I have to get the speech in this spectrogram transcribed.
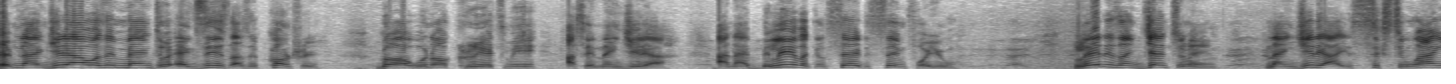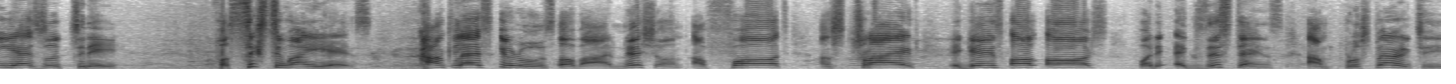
If Nigeria wasn't meant to exist as a country, God will not create me as a Nigeria. And I believe I can say the same for you. Ladies and gentlemen, Nigeria is 61 years old today. For 61 years, countless heroes of our nation have fought and strived against all odds for the existence and prosperity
